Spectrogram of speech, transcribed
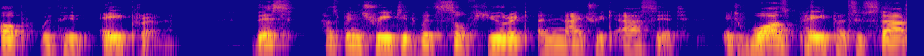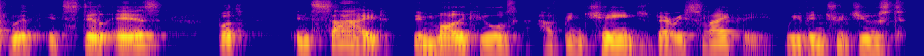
up with his apron. This has been treated with sulfuric and nitric acid. It was paper to start with, it still is, but inside the molecules have been changed very slightly. We've introduced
